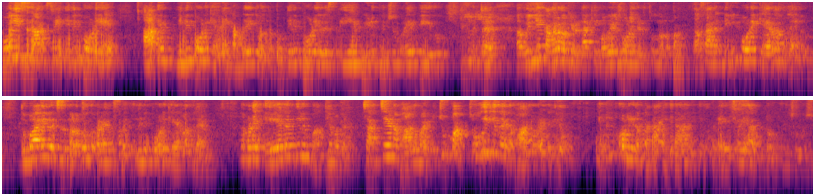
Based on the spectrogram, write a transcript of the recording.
പോലീസുകാർ ശ്രീ നിവിൻ പോളിയെ ആദ്യം നിവിൻ പോളിക്കെതിരെ കംപ്ലൈന്റ് വന്നപ്പോൾ നിവിൻ പോളി ഒരു സ്ത്രീയെ പീഡിപ്പിച്ചു റേപ്പ് ചെയ്തു എന്നിട്ട് വലിയ കഥകളൊക്കെ ഉണ്ടാക്കി മൊബൈൽ ഫോണിൽ എടുത്തു എന്നൊക്കെ പറഞ്ഞു. അവസാനം നിവിൻ പോളി കേരളത്തിലായിരുന്നു. ദുബായിൽ വെച്ച് നടന്നു എന്ന് പറയുന്ന സമയത്ത് നിവിൻ പോളി കേരളത്തിലായിരുന്നു. നമ്മുടെ ഏതെങ്കിലും മാധ്യമങ്ങൾ ചർച്ചയുടെ ഭാഗമായിട്ട് ചുമ്മാ ചോദിക്കുന്നതിന്റെ ഭാഗമായിട്ടെങ്കിലും എന്ന് ചോദിച്ചു.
